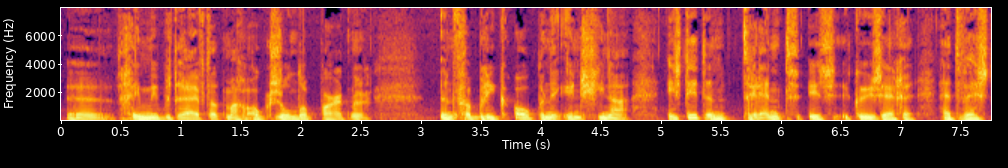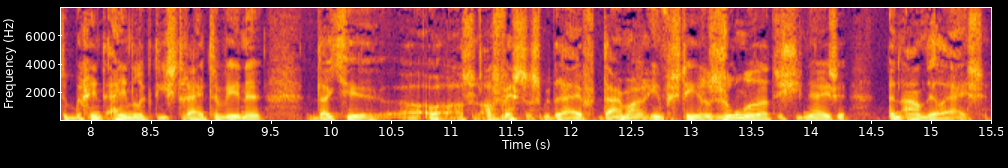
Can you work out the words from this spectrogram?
eh, het chemiebedrijf. Dat mag ook zonder partner een fabriek openen in China. Is dit een trend? Is, kun je zeggen, het Westen begint eindelijk die strijd te winnen... dat je eh, als, als westers bedrijf daar mag investeren... zonder dat de Chinezen een aandeel eisen?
